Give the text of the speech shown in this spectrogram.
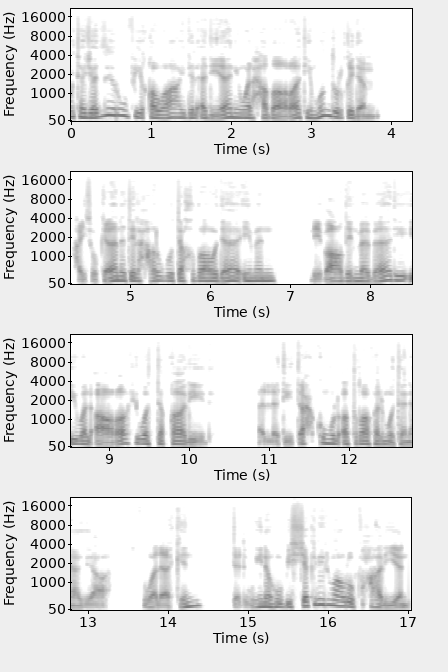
متجذر في قواعد الأديان والحضارات منذ القدم حيث كانت الحرب تخضع دائما لبعض المبادئ والأعراف والتقاليد التي تحكم الأطراف المتنازعة ولكن تدوينه بالشكل المعروف حاليا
